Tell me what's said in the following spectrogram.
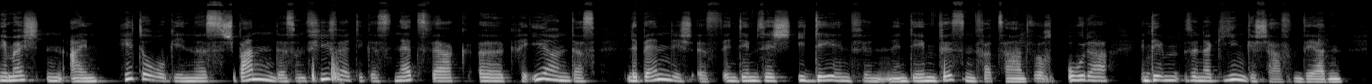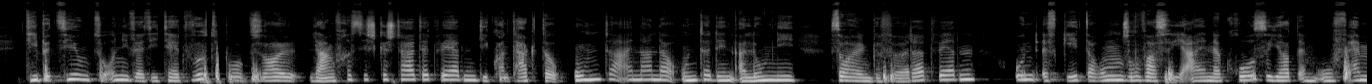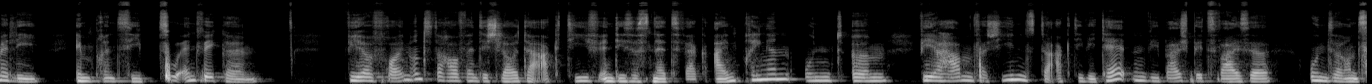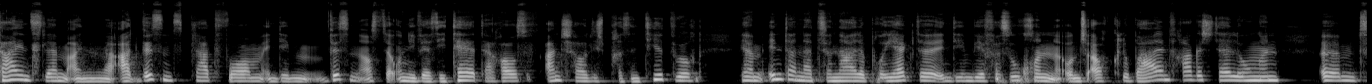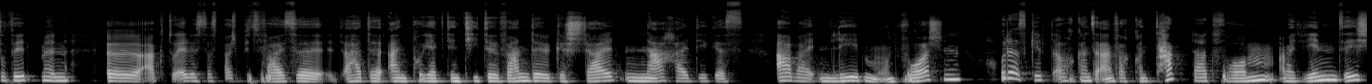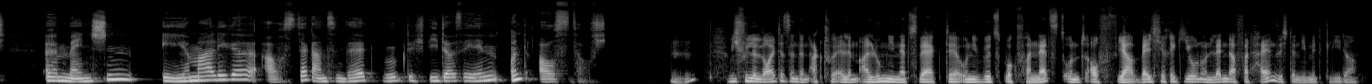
Wir möchten ein heterogenes, spannendes und vielfältiges Netzwerk äh, kreieren, das lebendig ist, in dem sich Ideen finden, in dem Wissen verzahnt wird oder in dem Synergien geschaffen werden. Die Beziehung zur Universität Würzburg soll langfristig gestaltet werden. Die Kontakte untereinander, unter den Alumni sollen gefördert werden. Und es geht darum, so etwas wie eine große JMU-Family im Prinzip zu entwickeln. Wir freuen uns darauf, wenn sich Leute aktiv in dieses Netzwerk einbringen. Und ähm, wir haben verschiedenste Aktivitäten, wie beispielsweise unseren Science Slam, eine Art Wissensplattform, in dem Wissen aus der Universität heraus anschaulich präsentiert wird. Wir haben internationale Projekte, in denen wir versuchen, uns auch globalen Fragestellungen ähm, zu widmen. Äh, aktuell ist das beispielsweise, hatte ein Projekt den Titel Wandel gestalten, nachhaltiges Arbeiten, Leben und Forschen. Oder es gibt auch ganz einfach Kontaktplattformen, bei denen sich äh, Menschen ehemalige aus der ganzen Welt wirklich wiedersehen und austauschen. Mhm. Wie viele Leute sind denn aktuell im Alumni-Netzwerk der Uni Würzburg vernetzt und auf ja, welche Regionen und Länder verteilen sich denn die Mitglieder?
